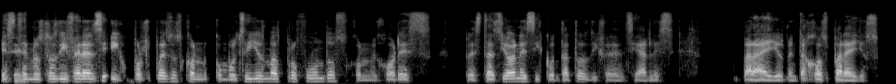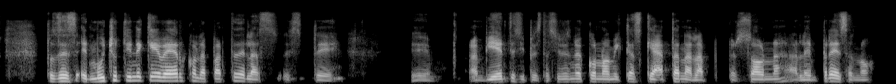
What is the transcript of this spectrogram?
Este, Nuestros diferencias, y por supuesto con, con bolsillos más profundos, con mejores prestaciones y contratos diferenciales para ellos, ventajosos para ellos. Entonces, en mucho tiene que ver con la parte de las este, eh, ambientes y prestaciones no económicas que atan a la persona, a la empresa, ¿no?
